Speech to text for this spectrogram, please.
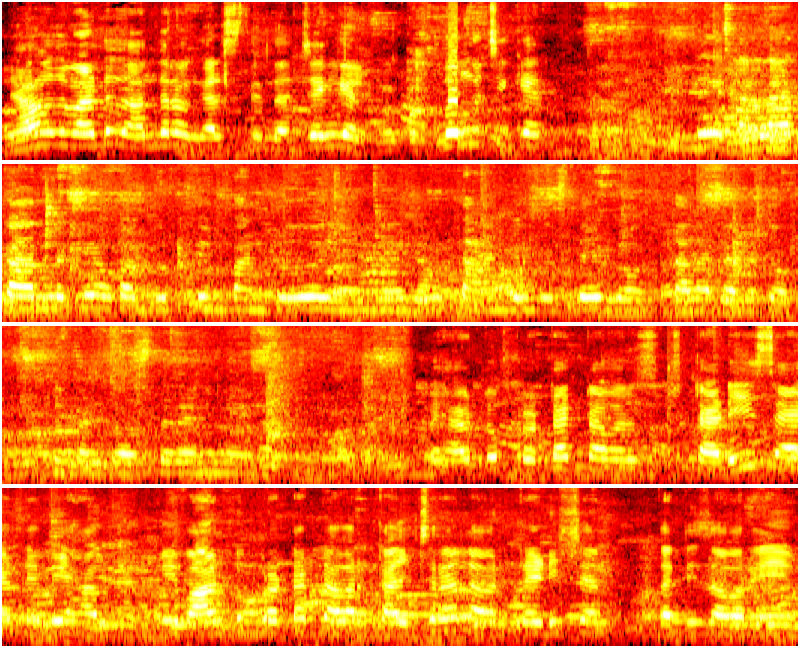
ఒకరోజు వంటది అందరం కలిసి తిందాం జంగల్ బొంగు చికెన్ అంటే కళాకారులకి ఒక గుర్తింపు అంటూ ఏం లేదు కాంగ్రెస్ ఇస్తే కళాకారులకి ఒక గుర్తింపు అంటూ వస్తుందని మేము we have to protect our studies and we have we want to protect our cultural our tradition that is our aim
